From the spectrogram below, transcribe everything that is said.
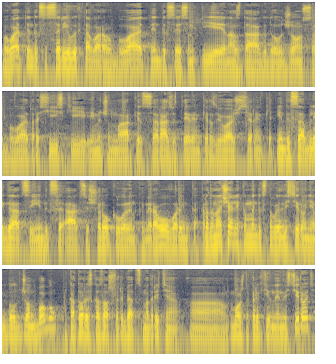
Бывают индексы индексы сырьевых товаров, бывают индексы S&P, NASDAQ, Dow Jones, бывают российские Emerging Markets, развитые рынки, развивающиеся рынки, индексы облигаций, индексы акций, широкого рынка, мирового рынка. Родоначальником индексного инвестирования был Джон Богл, который сказал, что, ребят, смотрите, э, можно коллективно инвестировать,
